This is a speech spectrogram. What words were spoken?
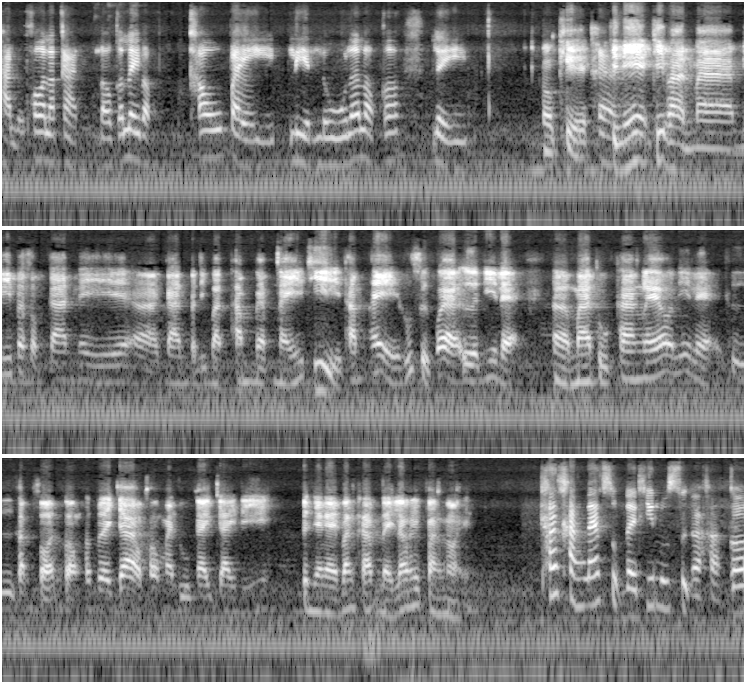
หาหลวงพ่อละกัน เราก็เลยแบบเข้าไปเรียนรู้แล้วเราก็เลย โอเค ค่ะ ทีนี้ที่ผ่านมามีประสบการณ์ในเอ่อการปฏิบัติธรรมแบบไหนที่ทำให้รู้สึกว่าเออนี่แหละเอ่อมาถูกทางแล้วนี่แหละ คือคำสอนของพระพุทธเจ้าเข้ามาดูกายใจนี้ เป็นยังไงบ้างครับไหนเล่าให้ฟังหน่อย ถ้าครั้งแรกสุดเลยที่รู้สึกอะค่ะ ก็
